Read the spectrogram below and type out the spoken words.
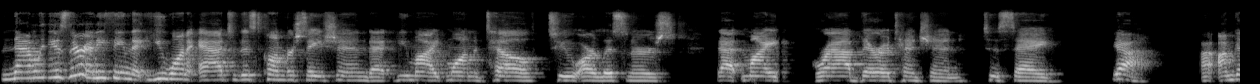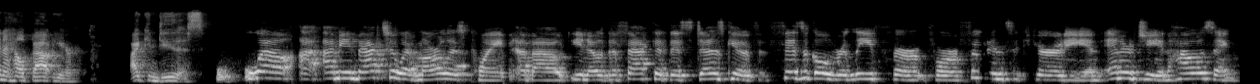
Natalie, is there anything that you want to add to this conversation that you might want to tell to our listeners that might grab their attention to say, yeah, I- am going to help out here. I can do this. Well, I mean, back to what Marla's point about, you know, the fact that this does give physical relief for, for food insecurity and energy and housing,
